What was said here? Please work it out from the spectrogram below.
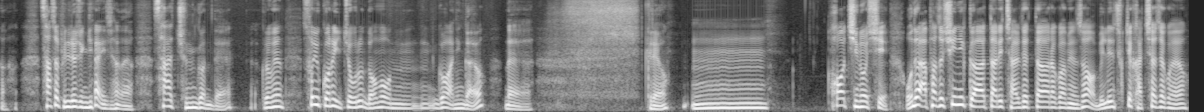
사서 빌려준 게 아니잖아요. 사 준 건데. 그러면 소유권은 이쪽으로 넘어온 거 아닌가요? 네. 그래요. 음, 허진호 씨. 오늘 아파서 쉬니까 딸이 잘 됐다라고 하면서 밀린 숙제 같이 하자고 해요.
